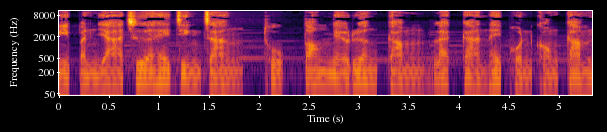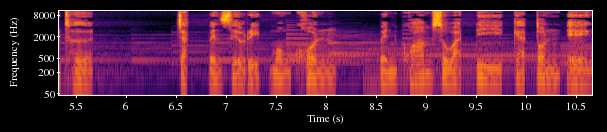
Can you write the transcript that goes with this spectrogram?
มีปัญญาเชื่อให้จริงจัง ถูกต้องในเรื่องกรรมและการให้ผลของกรรมเถิด จักเป็นสิริมงคล เป็นความสวัสดีแก่ตนเอง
